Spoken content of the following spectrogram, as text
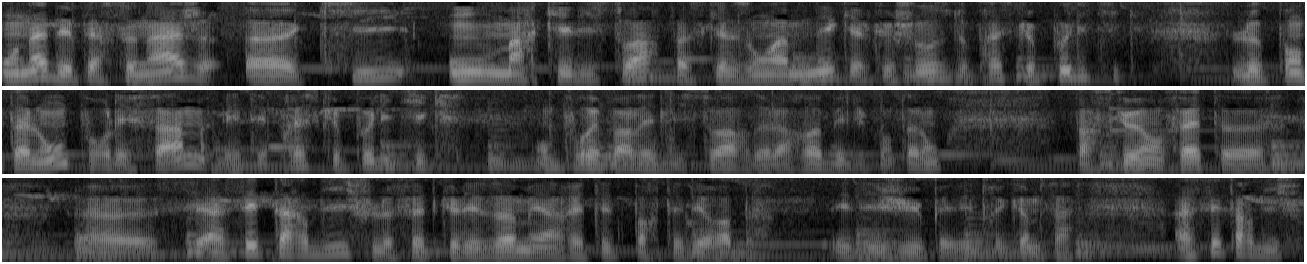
on a des personnages euh, qui ont marqué l'histoire parce qu'elles ont amené quelque chose de presque politique. Le pantalon pour les femmes était presque politique. On pourrait parler de l'histoire de la robe et du pantalon parce que en fait c'est assez tardif le fait que les hommes aient arrêté de porter des robes et des jupes et des trucs comme ça. Assez tardif.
